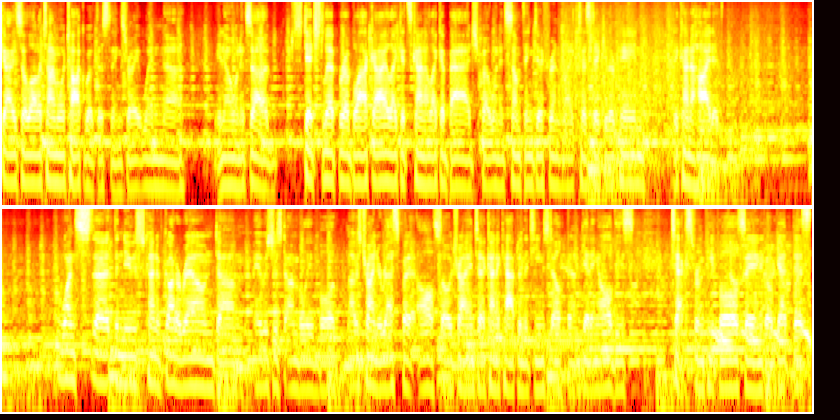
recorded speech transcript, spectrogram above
Guys a lot of time will talk about those things, right? When, uh, you know, when it's a stitched lip or a black eye, like it's kind of like a badge, but when it's something different, like testicular pain, they kind of hide it. Once the, the news kind of got around, um, it was just unbelievable. I was trying to rest, but also trying to kind of captain the team still. And I'm getting all these texts from people saying, go get this.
